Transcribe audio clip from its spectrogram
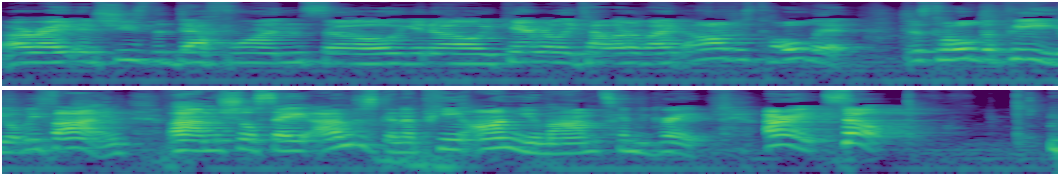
All right, and she's the deaf one, so you know you can't really tell her like, oh, just hold it, just hold the pee, you'll be fine. Um, she'll say, I'm just gonna pee on you, mom. It's gonna be great. All right, so.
